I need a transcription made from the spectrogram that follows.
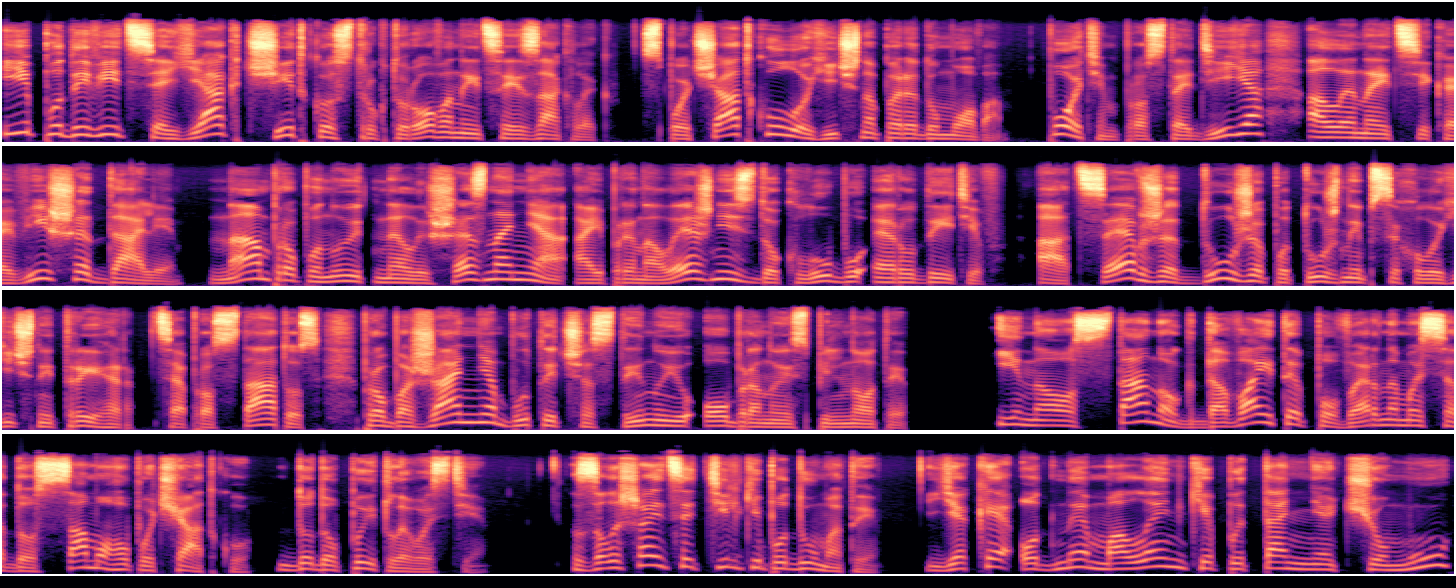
І подивіться, як чітко структурований цей заклик. Спочатку логічна передумова, потім проста дія, але найцікавіше далі. Нам пропонують не лише знання, а й приналежність до клубу ерудитів. А це вже дуже потужний психологічний тригер. Це про статус, про бажання бути частиною обраної спільноти. І наостанок давайте повернемося до самого початку, до допитливості. Залишається тільки подумати, яке одне маленьке питання чому,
